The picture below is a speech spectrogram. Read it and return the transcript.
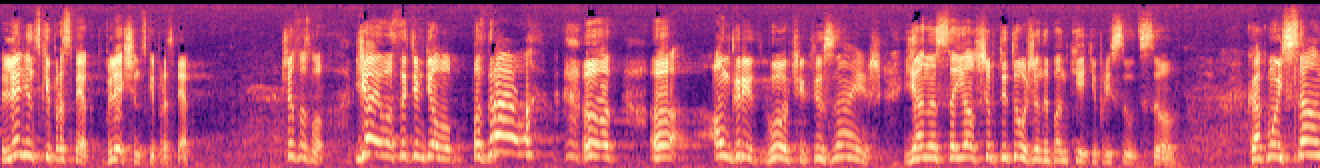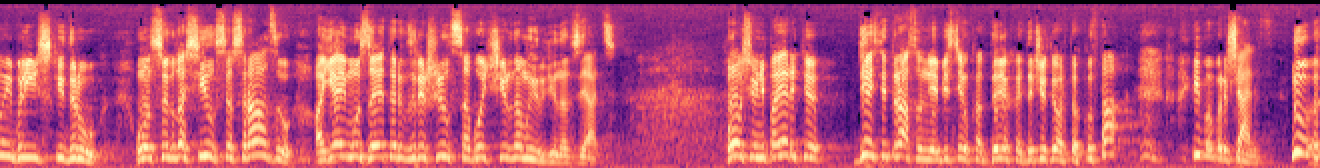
Ленинский проспект в Лещинский проспект. Честно слово. Я его с этим делом поздравил. Вот. А он говорит, Вовчик, ты знаешь, я настоял, чтобы ты тоже на банкете присутствовал. Как мой самый близкий друг. Он согласился сразу, а я ему за это разрешил с собой Черномырдина взять. В общем, не поверите, десять раз он мне объяснил, как доехать до четвертого куста, и попрощались. Ну,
